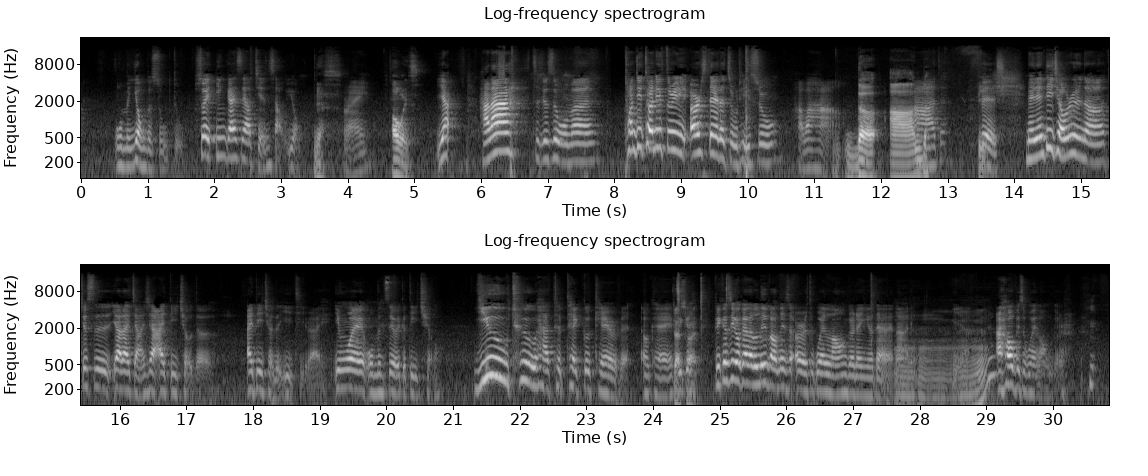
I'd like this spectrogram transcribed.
我们用的速度，所以应该是要减少用 Yes,，right？always. 呀、好啦，这就是我们 twenty twenty three Earth Day 的主题书，好不好 The and ？Odd Fish，每年地球日呢，就是要来讲一下爱地球的爱地球的议题来，因为我们只有一个地球。You too have to take good care of it, okay? That's because, right. Because you're gonna live on this earth way longer than your dad and I. Yeah. I hope it's way longer.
